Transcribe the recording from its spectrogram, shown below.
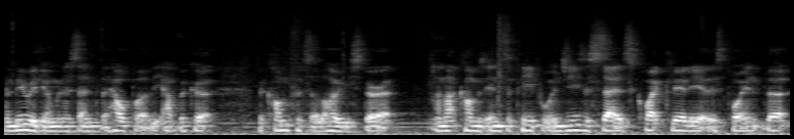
and be with you. I'm going to send the helper, the advocate, the comforter, the Holy Spirit, and that comes into people. And Jesus says quite clearly at this point that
